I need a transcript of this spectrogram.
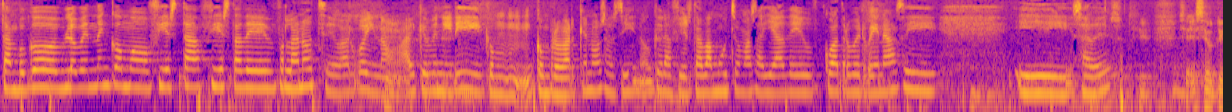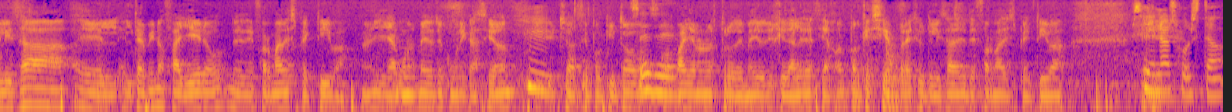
tampoco lo venden como fiesta, fiesta de por la noche o algo y no, Sí. hay que venir y com- comprobar que no es así, ¿no? Que la fiesta va mucho más allá de cuatro verbenas y, y ¿sabes? Sí. Se, se utiliza el, el término fallero de, de forma despectiva. ¿eh? Y hay algunos medios de comunicación, de hecho hace poquito Sí, sí. compañero nuestro de medios digitales decía, "Joder, porque siempre se utiliza de, de forma despectiva. Sí, Eh, no es justo,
